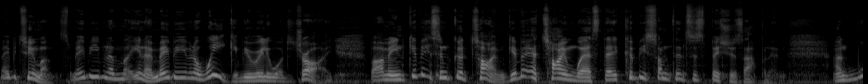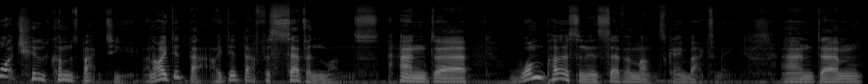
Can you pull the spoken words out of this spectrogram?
Maybe two months maybe even a you know maybe even a week if you really want to try. But i mean give it some good time. Give it a time where there could be something suspicious happening. And watch who comes back to you. And i did that. I did that for seven months. And uh, one person in seven months came back to me. And um,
